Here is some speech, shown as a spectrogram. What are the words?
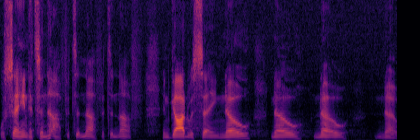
was saying, It's enough, it's enough, it's enough. And God was saying, No, no, no, no.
